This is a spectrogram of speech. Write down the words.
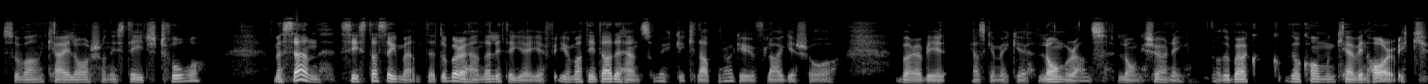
så vann Kyle Larsson i stage 2. Men sen, sista segmentet, då började det hända lite grejer. För I och med att det inte hade hänt så mycket, knappt några gulflaggor, så började det bli ganska mycket long runs, långkörning. Och då, började, då kom Kevin Harvick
